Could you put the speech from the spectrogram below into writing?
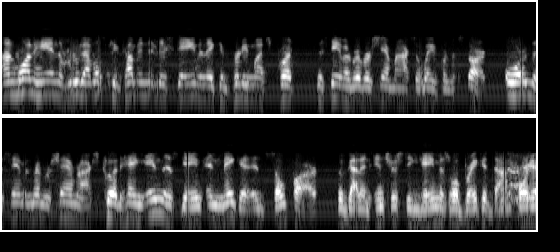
on one hand, the Blue Devils can come into this game and they can pretty much put the Salmon River Shamrocks away from the start. Or the Salmon River Shamrocks could hang in this game and make it. And so far, we've got an interesting game as we'll break it down for you.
